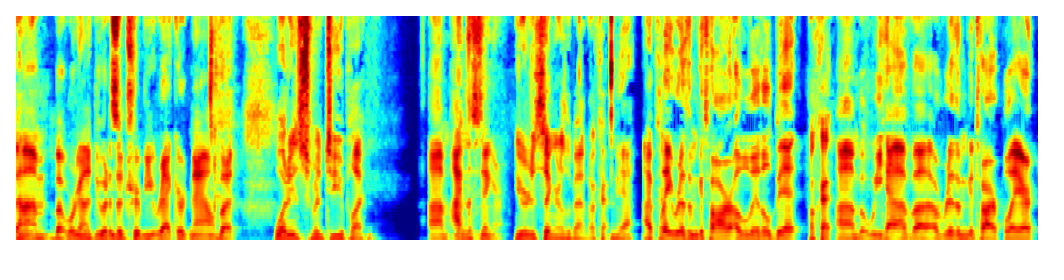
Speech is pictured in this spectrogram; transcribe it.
Um, but we're going to do it as a tribute record now. But, What instrument do you play? um, I'm the singer. You're the singer of the band. Okay. Yeah. I play rhythm guitar a little bit. Okay. Um, but we have a, a rhythm guitar player,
